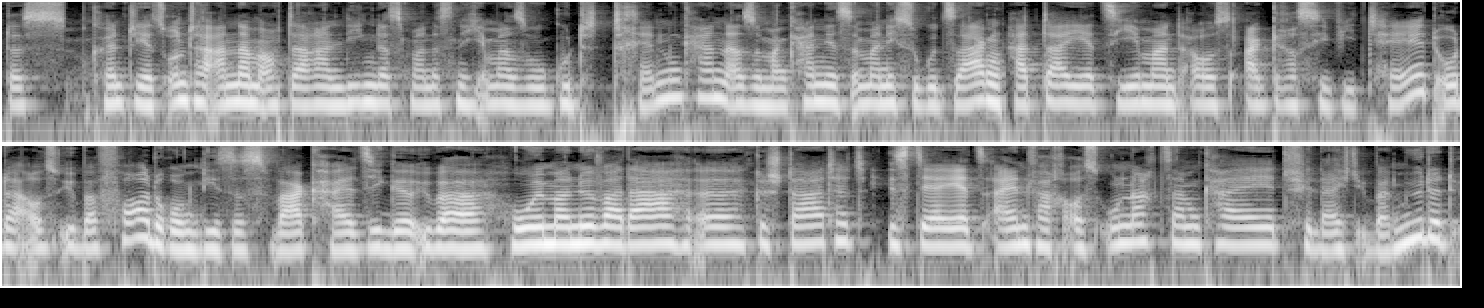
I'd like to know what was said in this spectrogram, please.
Das könnte jetzt unter anderem auch daran liegen, dass man das nicht immer so gut trennen kann. Also man kann jetzt immer nicht so gut sagen, hat da jetzt jemand aus Aggressivität oder aus Überforderung dieses waghalsige Überholmanöver da äh, gestartet? Ist der jetzt einfach aus Unachtsamkeit, vielleicht übermüdet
